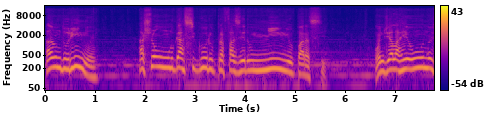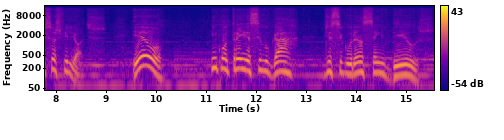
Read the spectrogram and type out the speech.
a andorinha achou um lugar seguro para fazer um ninho para si, onde ela reúne os seus filhotes. Eu encontrei esse lugar de segurança em Deus,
